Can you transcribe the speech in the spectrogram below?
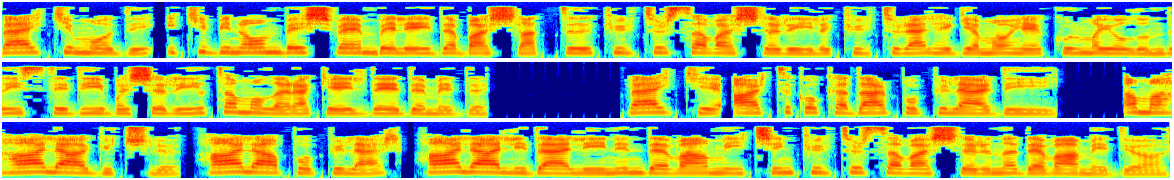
Belki Modi, 2015 Wembley'de başlattığı kültür savaşlarıyla kültürel hegemonya kurma yolunda istediği başarıyı tam olarak elde edemedi. Belki, artık o kadar popüler değil. Ama hala güçlü, hala popüler, hala liderliğinin devamı için kültür savaşlarına devam ediyor.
